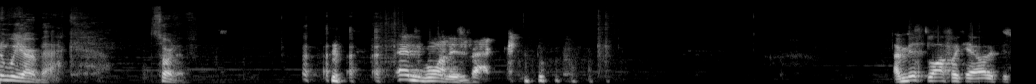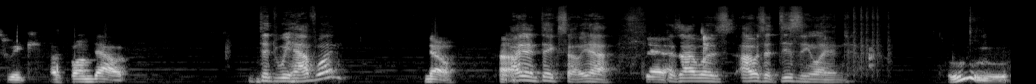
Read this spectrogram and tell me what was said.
And we are back. Sort of. And one is back. I missed Lawfully Chaotic this week. I was bummed out. Did we have one? No. Huh. I didn't think so. Yeah, Yeah. because I was I was at Disneyland. Ooh.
